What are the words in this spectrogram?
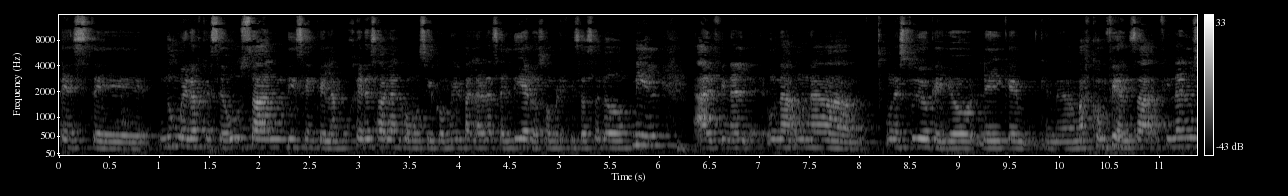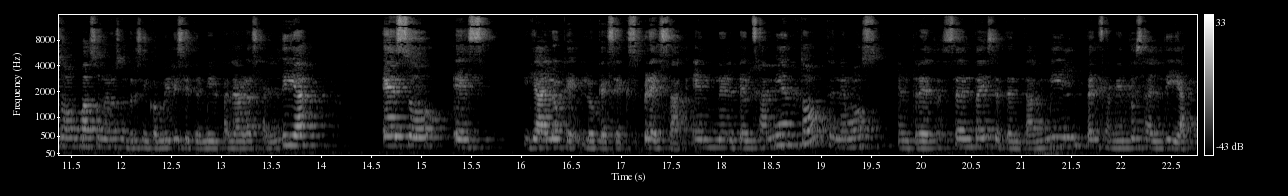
este, números que se usan, dicen que las mujeres hablan como 5.000 palabras al día, los hombres quizás solo 2.000. Al final, una, una, un estudio que yo leí que, que, me da más confianza, al final usamos más o menos entre 5.000 y 7.000 palabras al día. Eso es ya lo que, lo que se expresa. En el pensamiento tenemos entre 60 y 70 mil pensamientos al día.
